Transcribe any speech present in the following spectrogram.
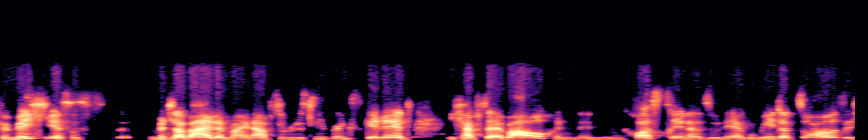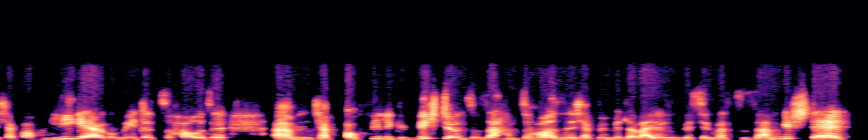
für mich ist es mittlerweile mein absolutes Lieblingsgerät. Ich habe selber auch einen Crosstrainer, also einen Ergometer zu Hause. Ich habe auch einen Liegeergometer zu Hause. Ähm, ich habe auch viele Gewichte und so Sachen zu Hause. Ich habe mir mittlerweile so ein bisschen was zusammengestellt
